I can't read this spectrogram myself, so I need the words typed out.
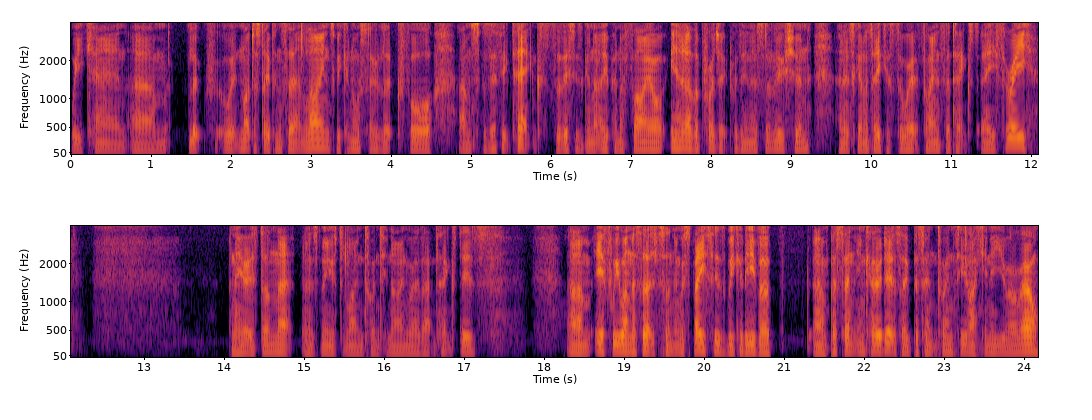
We can um, look, for, not just open certain lines, we can also look for um, specific text. So this is going to open a file in another project within a solution, and it's going to take us to where it finds the text A3. And here it's done that, and it's moved to line 29 where that text is. Um, if we want to search for something with spaces, we could either um, percent encode it, so percent 20 like in a URL, or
